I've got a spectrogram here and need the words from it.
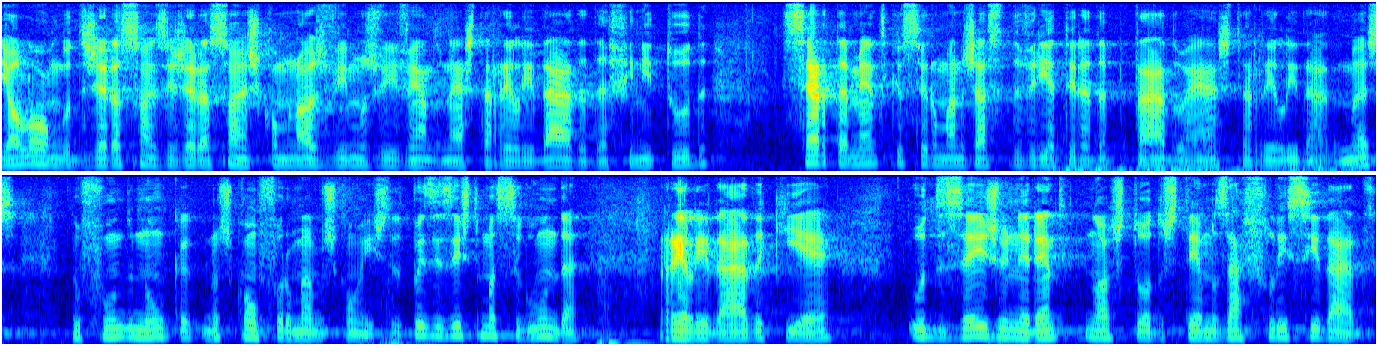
E ao longo de gerações e gerações, como nós vimos vivendo nesta realidade da finitude, certamente que o ser humano já se deveria ter adaptado a esta realidade, mas no fundo nunca nos conformamos com isto. Depois existe uma segunda realidade que é o desejo inerente que nós todos temos à felicidade.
